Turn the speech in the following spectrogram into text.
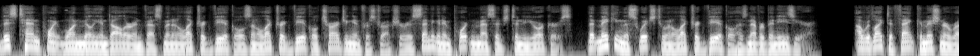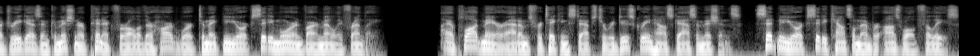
This $10.1 million investment in electric vehicles and electric vehicle charging infrastructure is sending an important message to New Yorkers that making the switch to an electric vehicle has never been easier. I would like to thank Commissioner Rodriguez and Commissioner Pinnock for all of their hard work to make New York City more environmentally friendly. I applaud Mayor Adams for taking steps to reduce greenhouse gas emissions, said New York City Council member Oswald Feliz.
